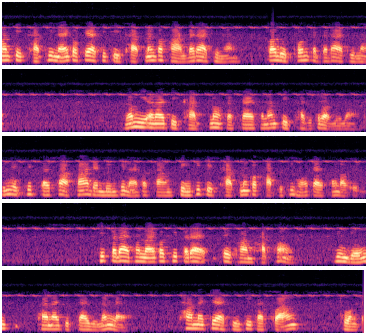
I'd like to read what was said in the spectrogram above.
มันติดขัดที่ไหนก็แก้ที่ติดขัดนั่นก็ผ่านไปได้ที่นั้น ก็หลุดพ้นกันจะได้ที่นั่น แล้วมีอะไรติดขัดนอกจากใจเท่านั้นติดขัดอยู่ตลอดเวลาถึงจะคิดไปฟากฟ้าเดินดินที่ไหนก็ตามสิ่งที่ติดขัดนั่นก็ขัดอยู่ที่หัวใจของเราเอง คิดไปได้เท่าไรก็คิดไปได้ด้วยความขัดข้อง ยุ่งเหยิงภายในจิตใจอยู่นั่นแหละ ถ้าไม่แก้สิ่งที่ขัดขวางทวงใจ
